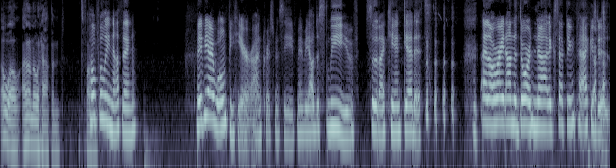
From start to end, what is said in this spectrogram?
Oh well, I don't know what happened. It's fine. Hopefully nothing. Maybe I won't be here on Christmas Eve. Maybe I'll just leave so that I can't get it. and I'll write on the door not accepting packages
